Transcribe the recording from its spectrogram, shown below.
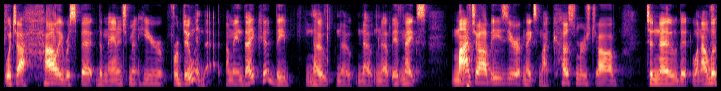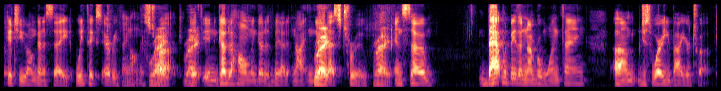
which I highly respect the management here for doing that. I mean, they could be no, no, no, no. It makes my job easier. It makes my customer's job to know that when I look at you, I'm going to say, we fixed everything on this Right, truck. right. If, and go to home and go to bed at night and know Right. that's true. Right. And so that would be the number one thing, um, just where you buy your truck.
